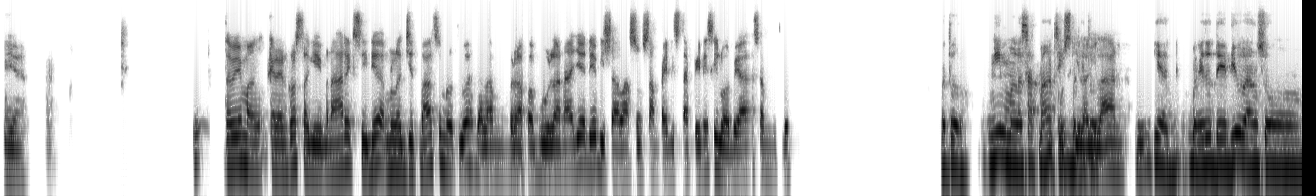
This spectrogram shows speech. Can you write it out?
iya. Tapi emang Karen Cross lagi menarik sih. Dia melejit banget sih menurut gue. Dalam beberapa bulan aja dia bisa langsung sampai di step ini sih luar biasa menurut gue. Betul. Ini melesat banget sih begitu. gila-gilaan. Iya, begitu debut langsung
